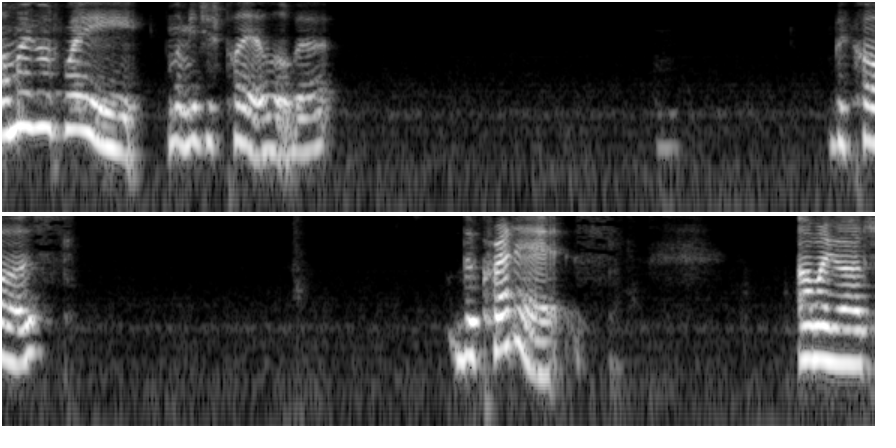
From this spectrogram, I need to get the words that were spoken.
oh my god, wait, let me just play it a little bit. Because the credits. Oh my god,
